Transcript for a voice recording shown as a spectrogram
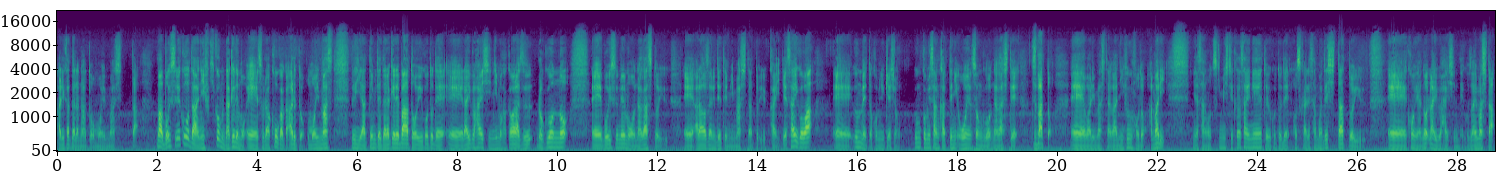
あり方だなと思いました。まあ、ボイスレコーダーに吹き込むだけでも、えー、それは効果があると思います。ぜひやってみていただければということで、えー、ライブ配信にもかかわらず、録音の、えー、ボイスメモを流すという、え、荒技に出てみましたという回で、最後は、え、運命とコミュニケーション、うんこみさん勝手に応援ソングを流してズバッと、えー、終わりましたが2分ほど余り皆さんお月見してくださいねということでお疲れ様でしたという、えー、今夜のライブ配信でございました。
